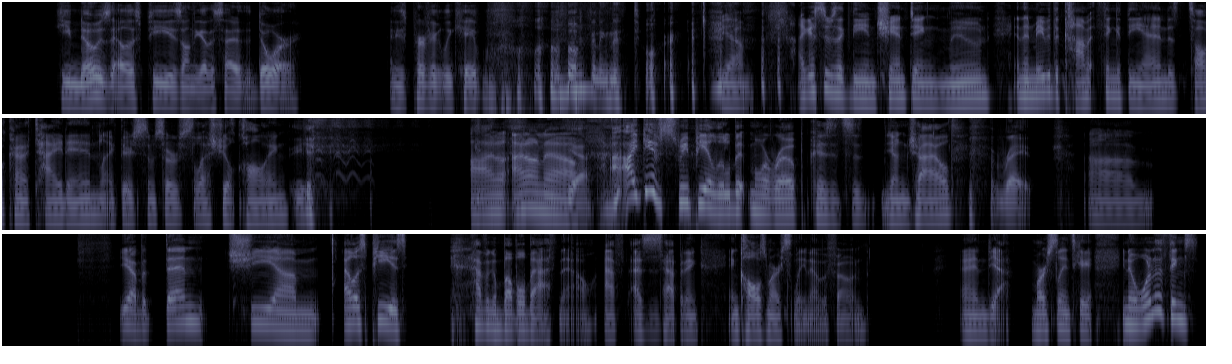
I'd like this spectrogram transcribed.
he knows LSP is on the other side of the door, and he's perfectly capable of Mhm. opening the door. Yeah. I guess it was like the enchanting moon and then maybe the comet thing at the end is it's all kind of tied in like there's some sort of celestial calling. yeah, I don't I don't know. Yeah. I, I give Sweet Pea a little bit more rope because it's a young child. right. Um Yeah, but then she um LSP is having a bubble bath now af- as is happening and calls Marceline on the phone. And yeah, Marceline's kicking. You know, one of the things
